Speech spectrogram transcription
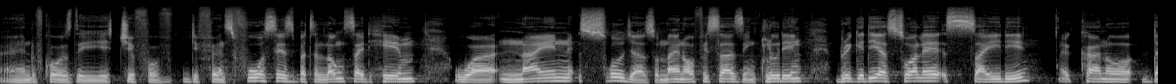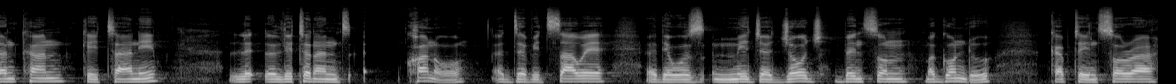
and of course the chief of defense forces. But alongside him were nine soldiers or nine officers including Brigadier Swale Saidi, Colonel Duncan Keitani, Lieutenant Colonel David Sawe, uh, there was Major George Benson Magondu, Captain Sora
